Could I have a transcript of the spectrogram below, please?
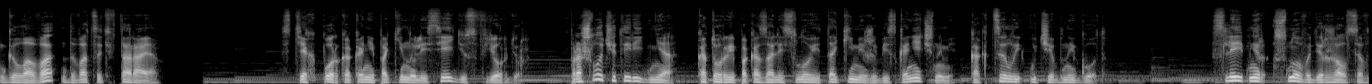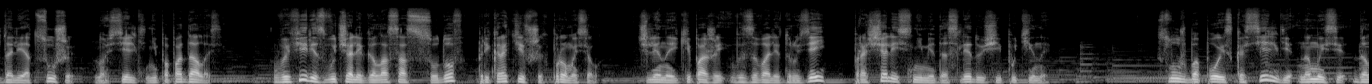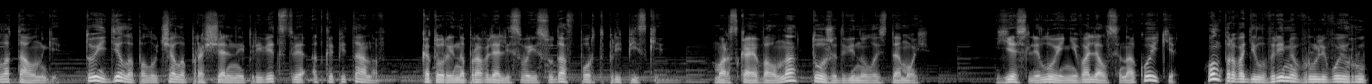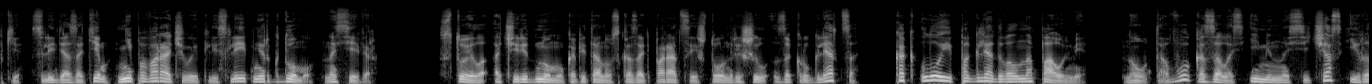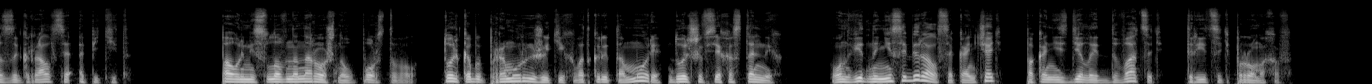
Глава 22. С тех пор, как они покинули Сейдюс Фьордюр, прошло четыре дня, которые показались Лои такими же бесконечными, как целый учебный год. Слейпнер снова держался вдали от суши, но сельдь не попадалась. В эфире звучали голоса с судов, прекративших промысел. Члены экипажей вызывали друзей, прощались с ними до следующей путины. Служба поиска сельди на мысе Далатаунге то и дело получала прощальные приветствия от капитанов, которые направляли свои суда в порт приписки. Морская волна тоже двинулась домой. Если Лой не валялся на койке, он проводил время в рулевой рубке, следя за тем, не поворачивает ли Слейпнер к дому, на север. Стоило очередному капитану сказать по рации, что он решил закругляться, как Лои поглядывал на Паульме, но у того, казалось, именно сейчас и разыгрался аппетит. Паульми словно нарочно упорствовал, только бы промурыжить их в открытом море дольше всех остальных. Он, видно, не собирался кончать, пока не сделает 20-30 промахов.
